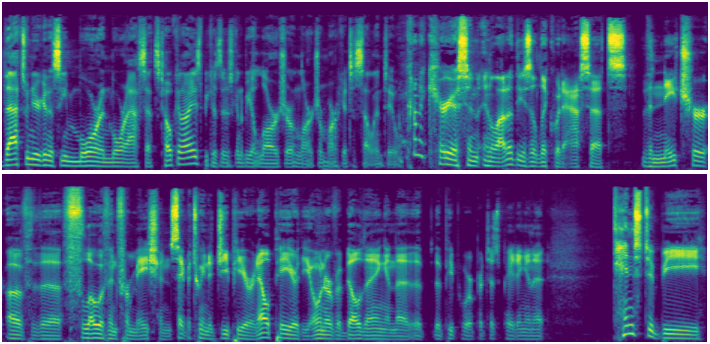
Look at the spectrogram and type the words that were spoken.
that's when you're going to see more and more assets tokenized because there's going to be a larger and larger market to sell into. I'm kind of curious in, in a lot of these illiquid assets, the nature of the flow of information, say between a GP or an LP or the owner of a building and the, the, the people who are participating in it, tends to be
